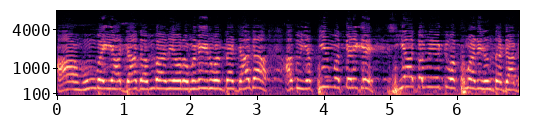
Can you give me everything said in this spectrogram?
ಆ ಮುಂಬೈಯ ಜಾಗ ಅಂಬಾನಿಯವರ ಮನೆ ಇರುವಂತಹ ಜಾಗ, ಅದು ಯತೀಮ್ ಮಕ್ಕಳಿಗೆ ಶಿಯಾ ಕಮ್ಯುನಿಟಿ ಒತ್ತು ಮಾಡಿದಂತಹ ಜಾಗ.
